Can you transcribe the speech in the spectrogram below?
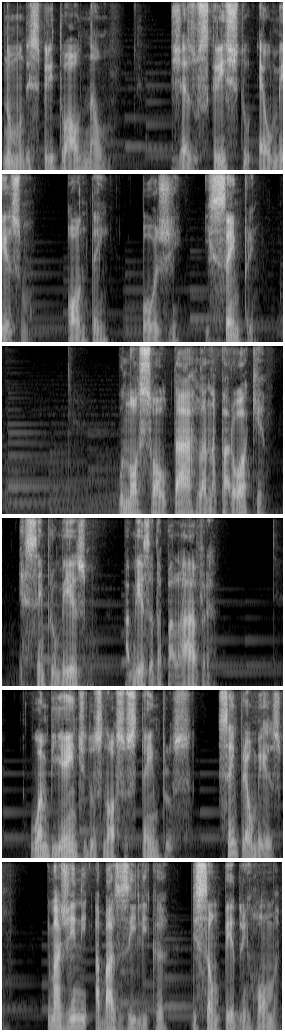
No mundo espiritual, não. Jesus Cristo é o mesmo, ontem, hoje e sempre. O nosso altar lá na paróquia é sempre o mesmo, a mesa da palavra. O ambiente dos nossos templos sempre é o mesmo. Imagine a Basílica de São Pedro em Roma,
